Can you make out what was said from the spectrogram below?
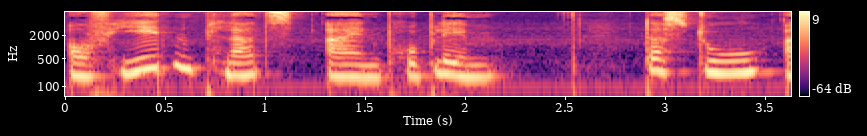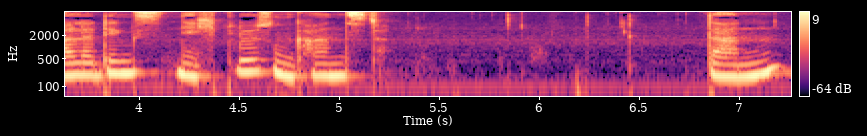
Auf jedem Platz ein Problem, das du allerdings nicht lösen kannst. Dann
